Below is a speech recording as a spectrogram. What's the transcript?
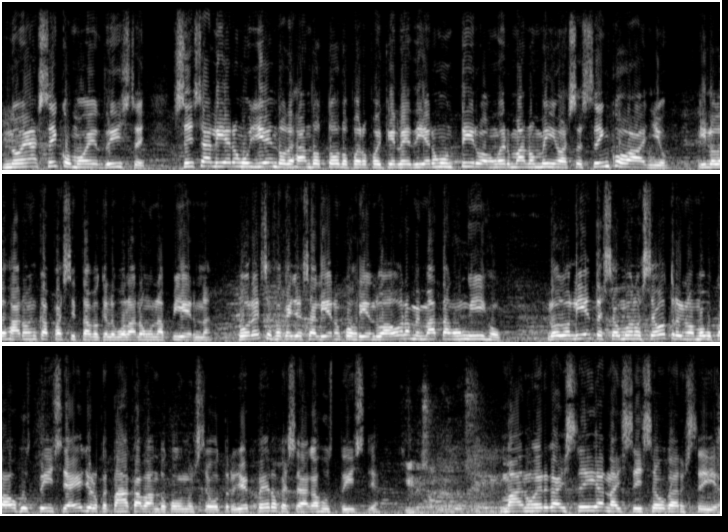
No es así como él dice. Sí salieron huyendo, dejando todo, pero porque le dieron un tiro a un hermano mío hace cinco años y lo dejaron incapacitado porque le volaron una pierna. Por eso fue que ellos salieron corriendo. Ahora me matan un hijo. Los dolientes somos nosotros y no hemos buscado justicia. Ellos los que están acabando con nosotros. Yo espero que se haga justicia. ¿Quiénes son ellos? Manuel García, Narciso García,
